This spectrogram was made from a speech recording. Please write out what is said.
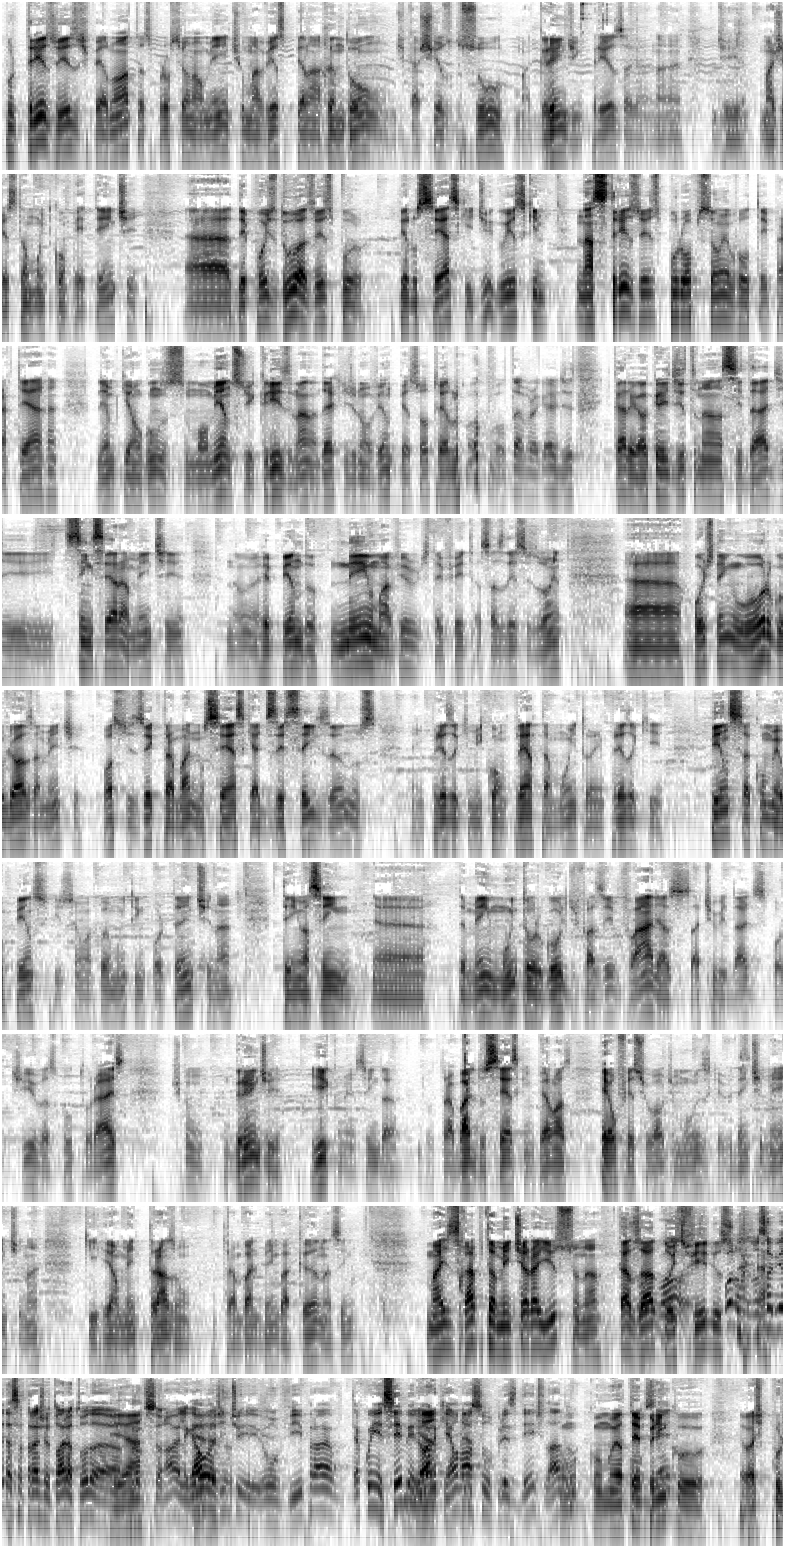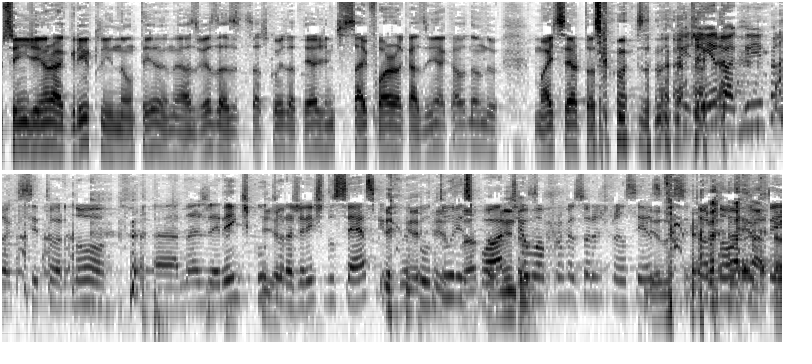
por três vezes de Pelotas profissionalmente, uma vez pela Randon de Caxias do Sul, uma grande empresa né, de uma gestão muito competente. Uh, depois duas vezes por pelo SESC, e digo isso que nas três vezes, por opção, eu voltei para a Terra. Lembro que em alguns momentos de crise, lá na década de 90, o pessoal até é louco voltar para cá. Eu disse, cara, eu acredito na cidade e, sinceramente, não arrependo nem uma vírgula de ter feito essas decisões. Uh, hoje tenho orgulhosamente, posso dizer que trabalho no SESC há 16 anos, uma empresa que me completa muito, uma empresa que pensa como eu penso, que isso é uma coisa muito importante, né? Tenho, assim, é, também muito orgulho de fazer várias atividades esportivas, culturais. Acho que um grande ícone assim da, do trabalho do Sesc em Pelotas é o Festival de Música, evidentemente, né, que realmente traz um, um trabalho bem bacana assim. Mas rapidamente era isso, né? Casado, dois filhos. Pô, não, sabia dessa trajetória toda yeah. profissional. É legal yeah. a gente ouvir para até conhecer melhor yeah. quem é o nosso presidente lá. Como, do, como eu até brinco, eu acho que por ser engenheiro agrícola e não ter, né, às vezes essas coisas até a gente sai fora da casinha e acaba dando mais certo as coisas. Né? engenheiro agrícola que se tornou uh, na gerente cultura, yeah. gerente do SESC, cultura e esporte, e uma professora de francês que se tornou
